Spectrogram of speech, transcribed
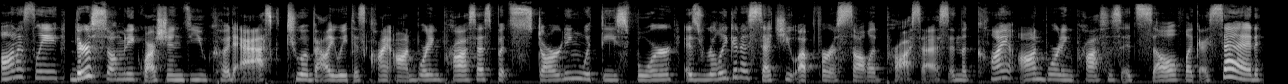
honestly, there's so many questions you could ask to evaluate this client onboarding process, but starting with these four is really going to set you up for a solid process. And the client onboarding process itself, like I said,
